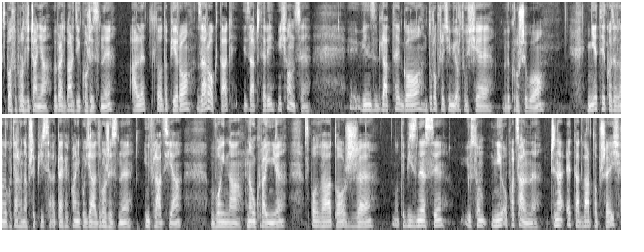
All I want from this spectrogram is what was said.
sposób rozliczania, wybrać bardziej korzystny, ale to dopiero za rok, tak? I za 4 miesiące. Więc dlatego dużo przedsiębiorców się wykruszyło. Nie tylko ze względu chociażby na przepisy, ale tak jak pani powiedziała, drożyznę, inflacja, wojna na Ukrainie spowodowała to, że no, te biznesy już są mniej opłacalne. Czy na etat warto przejść?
